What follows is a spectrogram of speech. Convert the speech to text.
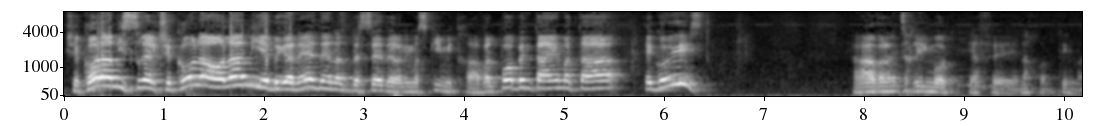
כשכל עם ישראל, כשכל העולם יהיה בגן עדן, אז בסדר, אני מסכים איתך. אבל פה בינתיים אתה אגואיסט. אה, אבל אני צריך ללמוד. יפה, נכון, תלמד.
